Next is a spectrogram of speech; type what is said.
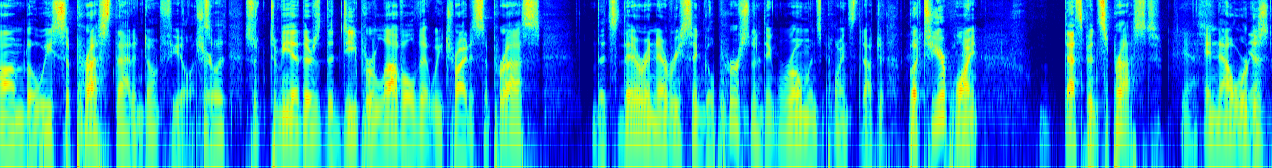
um, but we suppress that and don't feel it. Sure. So, so to me, uh, there's the deeper level that we try to suppress that's there in every single person. I think Romans points that out to. But to your point, that's been suppressed. Yes. And now we're Yeah. just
